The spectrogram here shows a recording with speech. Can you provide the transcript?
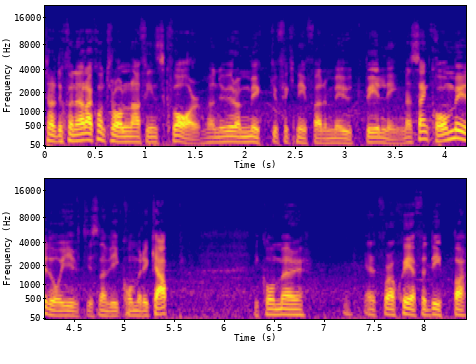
traditionella kontrollerna finns kvar men nu är de mycket förknippade med utbildning. Men sen kommer ju då givetvis när vi kommer ikapp. Vi kommer, enligt våra chefer, dippa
